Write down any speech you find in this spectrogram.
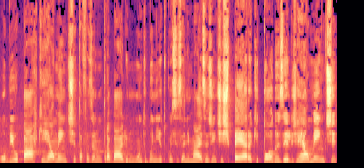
O Bioparque realmente está fazendo um trabalho muito bonito com esses animais. A gente espera que todos eles realmente,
